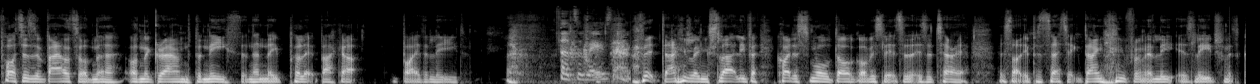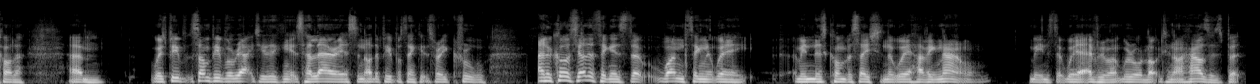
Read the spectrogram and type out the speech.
potters about on the on the ground beneath, and then they pull it back up by the lead. That's amazing. it dangling slightly, but quite a small dog. Obviously, it's a, it's a terrier. It's slightly pathetic, dangling from its lead from its collar, um, which people, some people react to thinking it's hilarious, and other people think it's very cruel. And of course, the other thing is that one thing that we're, I mean, this conversation that we're having now means that we're everyone, we're all locked in our houses. But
